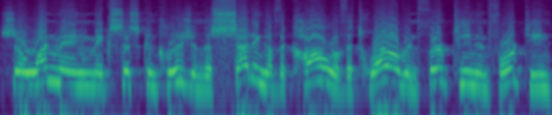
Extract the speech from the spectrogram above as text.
So one man makes this conclusion the setting of the call of the 12 and 13 and 14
